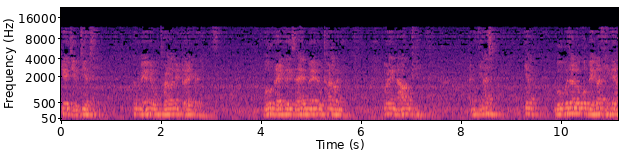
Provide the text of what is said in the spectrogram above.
કે જીવતી હશે. તો મેં એને ઉઠાડવાની ટ્રાય કરી. બહુ ટ્રાય કરી સાહેબ મેં એને ઉઠાડવાની. પણ એ ના ઉઠી અને ત્યાં જ ત્યાં બહુ બધા લોકો ભેગા થઈ ગયા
